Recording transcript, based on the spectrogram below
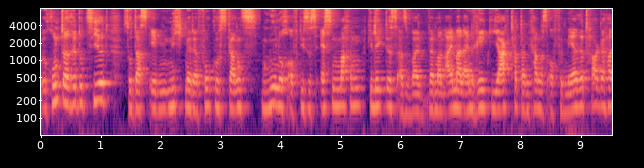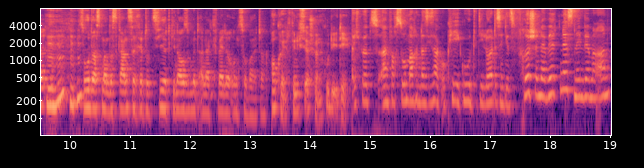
runter reduziert. sodass eben nicht mehr der Fokus ganz nur noch auf dieses Essen machen gelegt ist. Also weil wenn man einmal ein Reh gejagt hat, dann kann das auch für mehrere Tage halten, so dass man das Ganze reduziert, genauso mit einer Quelle und so weiter. Okay, finde ich sehr schön. Gute Idee. Ich würde es einfach so machen, dass ich sage, okay, gut, die Leute sind jetzt frisch in der Wildnis, nehmen wir mal an,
